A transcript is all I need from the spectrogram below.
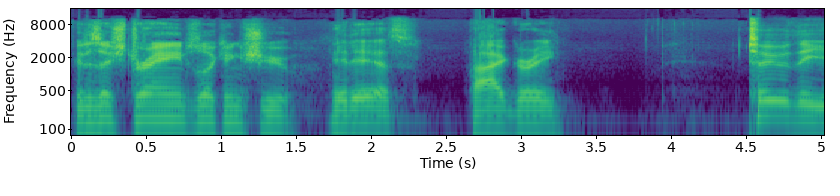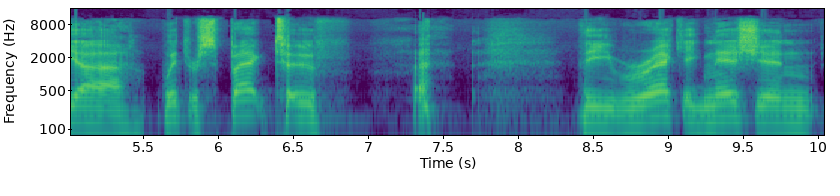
it is a strange looking shoe. It is. I agree. To the uh, with respect to the recognition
